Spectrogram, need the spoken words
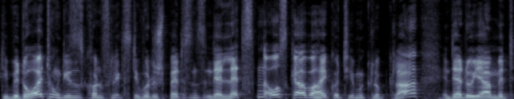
Die Bedeutung dieses Konflikts, die wurde spätestens in der letzten Ausgabe Heiko Team Club klar, in der du ja mit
